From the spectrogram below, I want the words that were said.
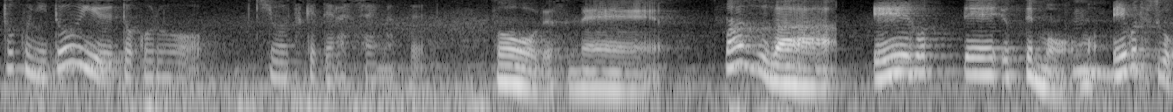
特にどういうところを気をつけてらっしゃいます？そうですね。まずは英語って言ってもうん、も英語ってすごい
